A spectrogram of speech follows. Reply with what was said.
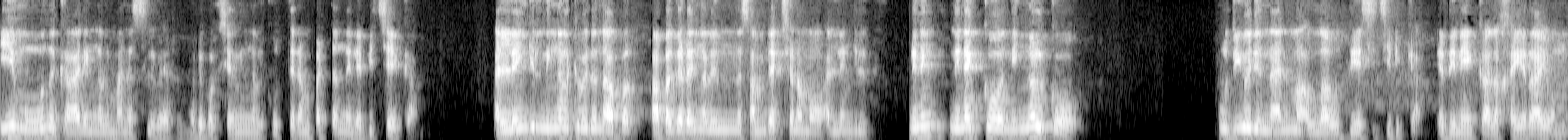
ഈ മൂന്ന് കാര്യങ്ങൾ മനസ്സിൽ വരുന്നു ഒരു പക്ഷെ നിങ്ങൾക്ക് ഉത്തരം പെട്ടെന്ന് ലഭിച്ചേക്കാം. അല്ലെങ്കിൽ നിങ്ങൾക്ക് വരുന്ന അപ അപകടങ്ങളിൽ നിന്ന് സംരക്ഷണമോ അല്ലെങ്കിൽ നിന നിനക്കോ നിങ്ങൾക്കോ പുതിയൊരു നന്മ അള്ളാഹ് ഉദ്ദേശിച്ചിരിക്കാം ഇതിനേക്കാൾ ഹൈറായ ഒന്ന്.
